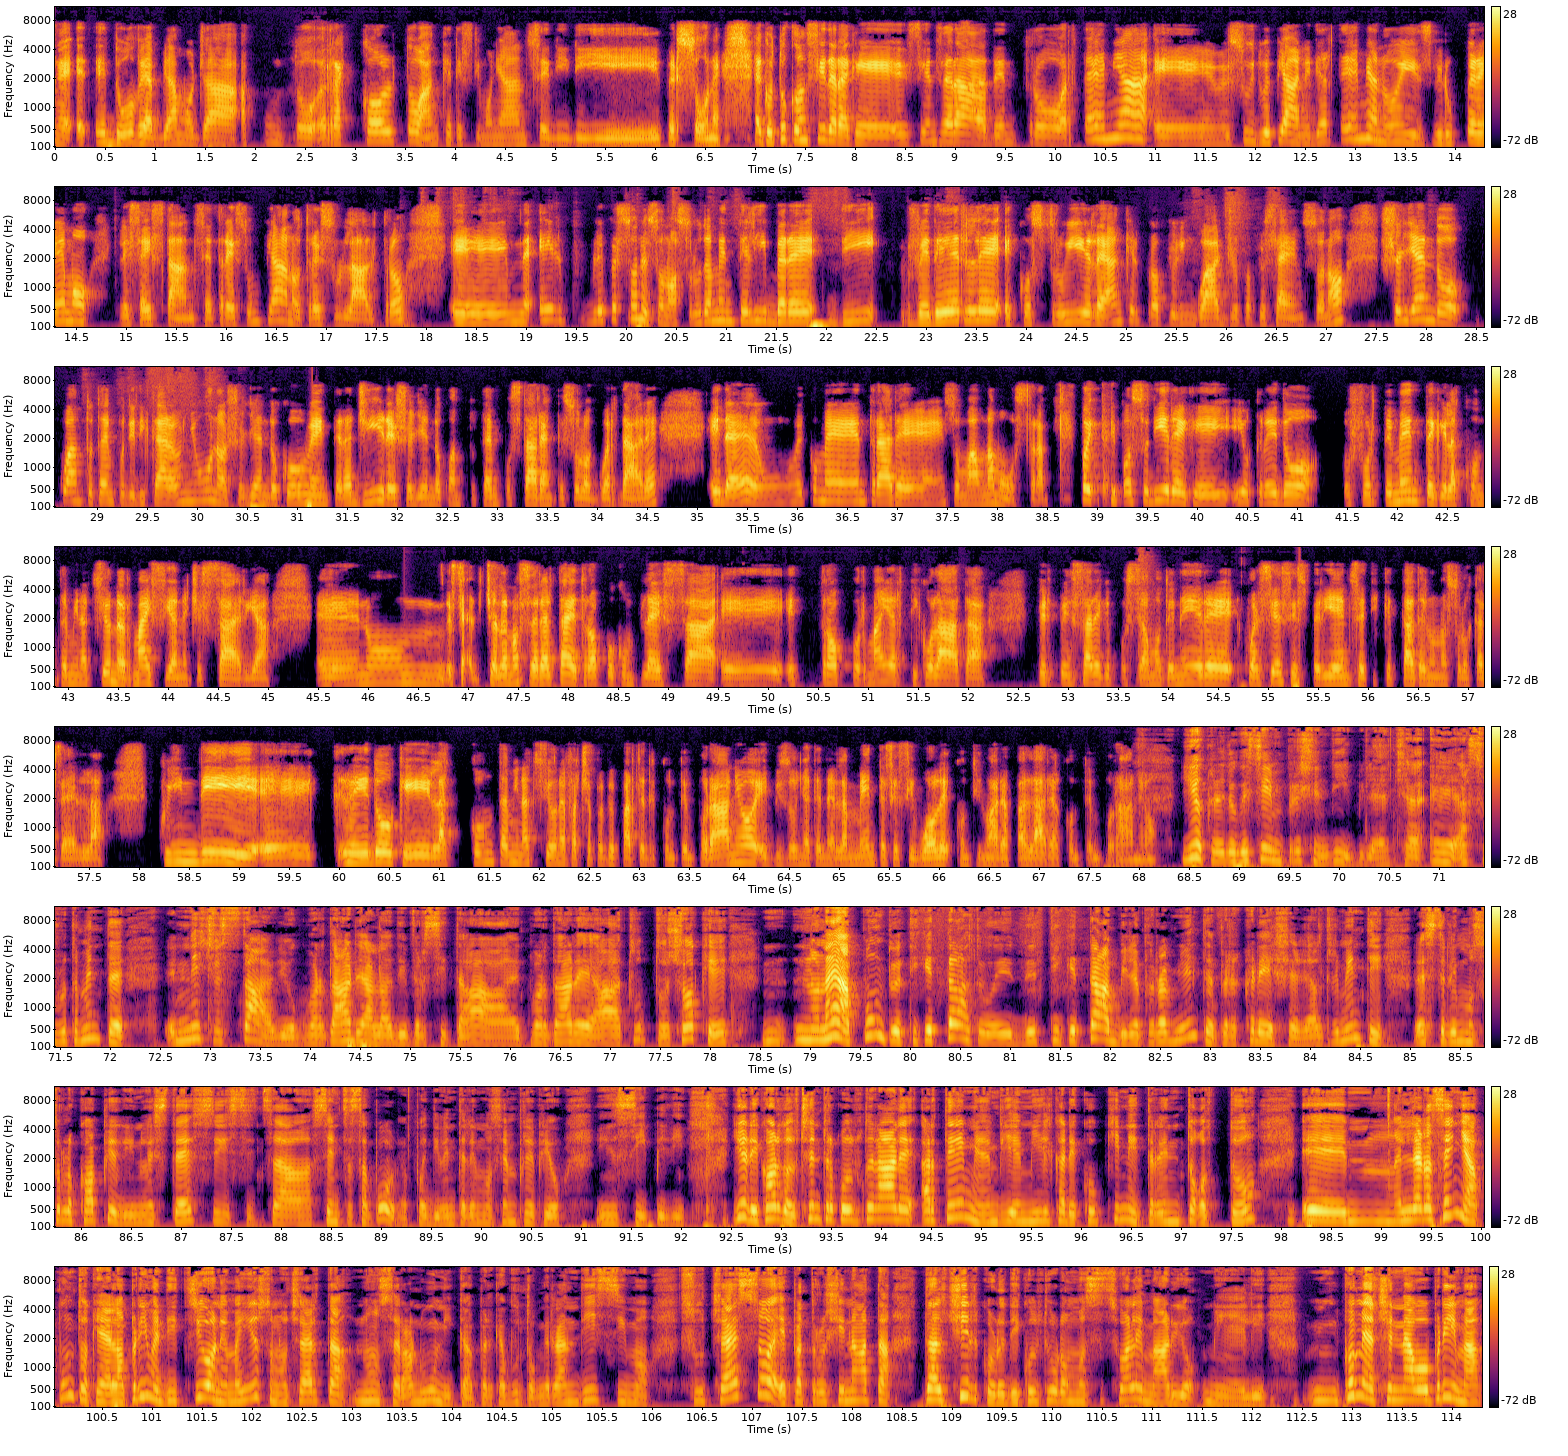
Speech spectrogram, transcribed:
e, e dove abbiamo già appunto raccolto anche testimonianze di, di, persone. Ecco, tu considera che si entrerà dentro Artemia e sui due piani di Artemia noi svilupperemo le sei stanze, tre su un piano, tre sull'altro e, e le persone sono assolutamente libere di vederle e costruire anche il proprio linguaggio, il proprio senso, no? scegliendo quanto tempo dedicare a ognuno, scegliendo come interagire, scegliendo quanto tempo stare anche solo a guardare ed è, un, è come entrare insomma a una mostra. Poi ti posso dire che io credo fortemente che la contaminazione ormai sia necessaria, eh, non, cioè la nostra realtà è troppo complessa e, e troppo ormai articolata per pensare che possiamo tenere qualsiasi esperienza etichettata in una sola casella. Quindi eh, credo che la contaminazione faccia proprio parte del contemporaneo e bisogna tenerla a mente se si vuole continuare a parlare al contemporaneo. Io credo che sia imprescindibile, cioè è assolutamente necessario guardare alla diversità e guardare a tutto ciò che non è appunto etichettato ed etichettabile probabilmente per crescere, altrimenti resteremo solo coppie di noi stessi senza, senza sapore, poi diventeremo sempre più insipidi. Io ricordo il centro culturale Artemio in via Emilcare Cocchini 38 e ehm, la rassegna appunto che è la prima edizione, ma io sono certa non sarà l'unica perché ha avuto un grandissimo successo, è patrocinata dal Circolo di Cultura Omosessuale Mario Mieli. Mm, come accennavo prima,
